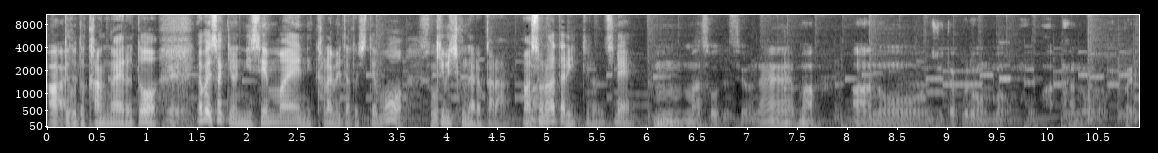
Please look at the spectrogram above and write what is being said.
らってことを考えると、ええやっぱりさっきの2000万円に絡めたとしても厳しくなるから、ままああ、そのあたりっていうのはですね、うん、まあそうですよね。まあ、あの、住宅ローンも、あの、やっぱり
